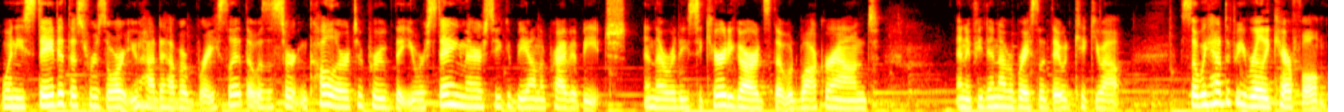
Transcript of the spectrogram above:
when you stayed at this resort, you had to have a bracelet that was a certain color to prove that you were staying there so you could be on the private beach. And there were these security guards that would walk around, and if you didn't have a bracelet, they would kick you out. So we had to be really careful.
